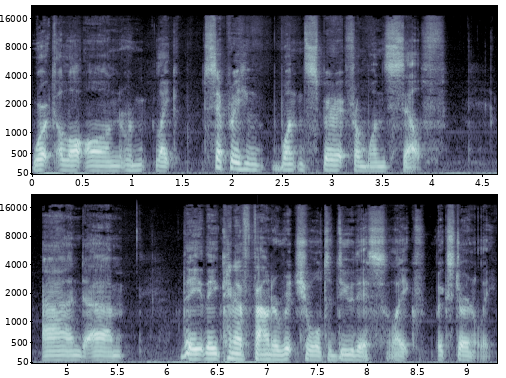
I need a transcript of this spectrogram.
worked a lot on like separating one's spirit from one's self, and um, they they kind of found a ritual to do this like externally,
